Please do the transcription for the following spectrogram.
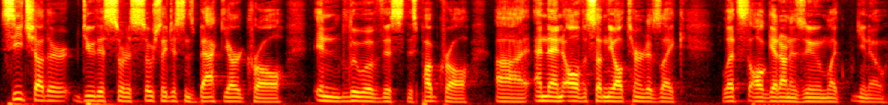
see each other do this sort of socially distanced backyard crawl in lieu of this this pub crawl, uh, and then all of a sudden the alternative is like let's all get on a Zoom like you know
